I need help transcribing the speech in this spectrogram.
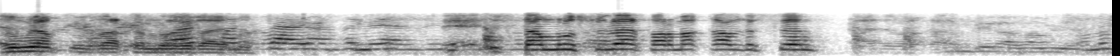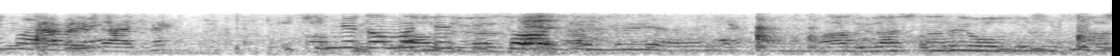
Zoom yaptım zaten Nuri Dayı'nı. servise geldi. İstanbul Usuller parmak kaldırsın. Onu fark İçinde domatesli soğan öldürüyor. Abi ilaçları yoldurmuşlar.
